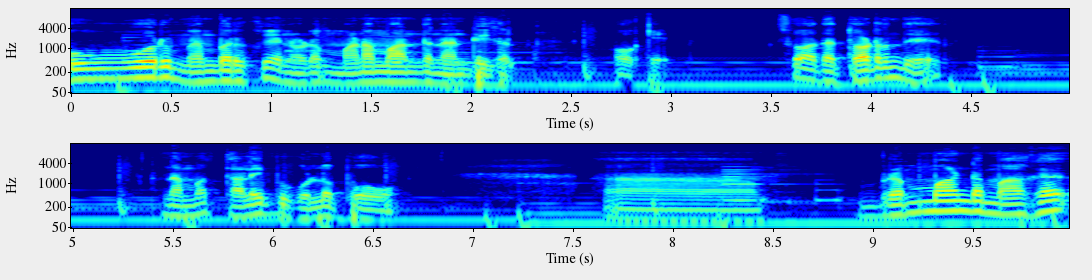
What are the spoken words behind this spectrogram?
ஒவ்வொரு மெம்பருக்கும் என்னோடய மனமார்ந்த நன்றிகள். ஓகே ஸோ அதை தொடர்ந்து நம்ம தலைப்புக்குள்ளே போவோம். பிரம்மாண்டமாக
